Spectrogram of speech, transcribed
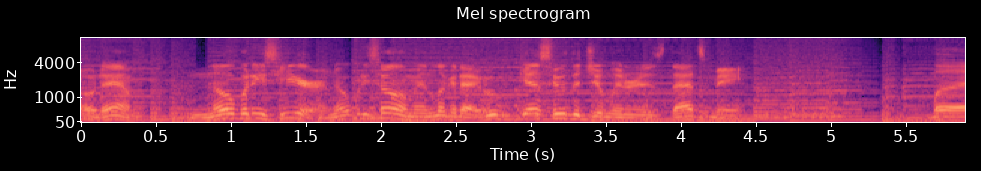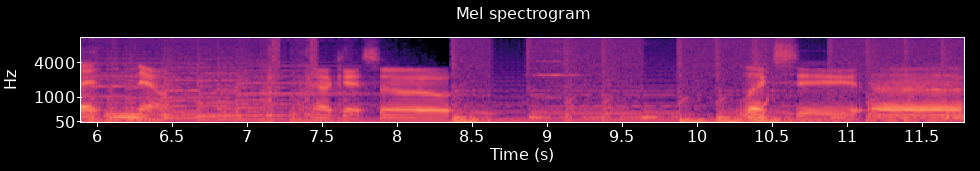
Oh, damn. Nobody's here. Nobody's home, and look at that. Who Guess who the gym leader is? That's me. But, no. Okay, so... Let's see. Uh...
